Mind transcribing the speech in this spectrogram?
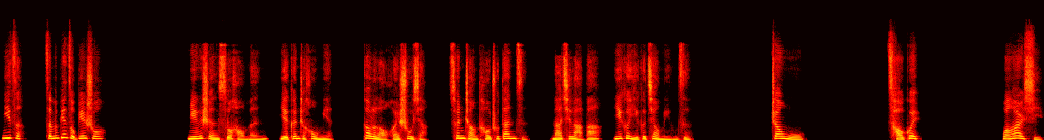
妮子，咱们边走边说。”明婶锁好门，也跟着后面。到了老槐树下，村长掏出单子，拿起喇叭，一个一个叫名字：张武、曹贵、王二喜、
